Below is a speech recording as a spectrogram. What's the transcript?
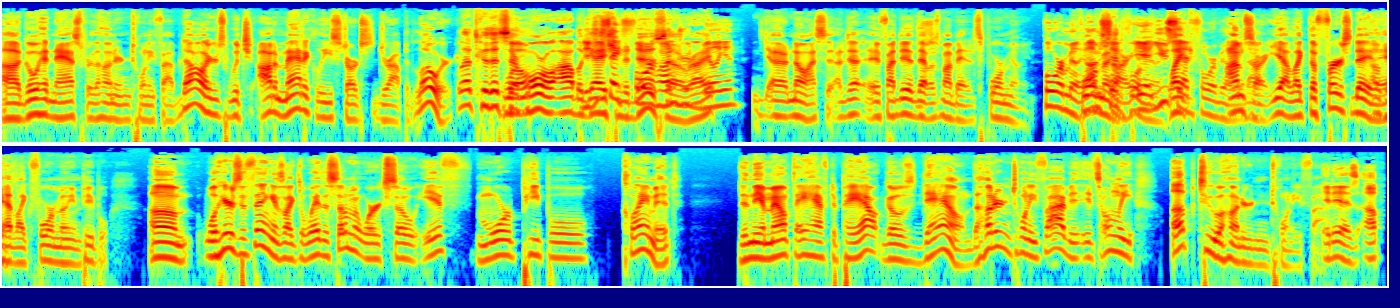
uh, go ahead and ask for the $125, which automatically starts to drop it lower. Well, that's because it's Well, their moral Did you obligation say to do four so, hundred right? million? Uh, no, I said I did- if I did, that was my bad. It's 4 million. Four million. Four I'm million. sorry. Four Yeah, million. you Like, said four million. I'm sorry. Yeah, like the first day Okay. they had like four million people. Um, well, here's the thing: is like the way the settlement works. So if more people claim it, then the amount they have to pay out goes down. The 125, it- it's only up to 125. It is up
